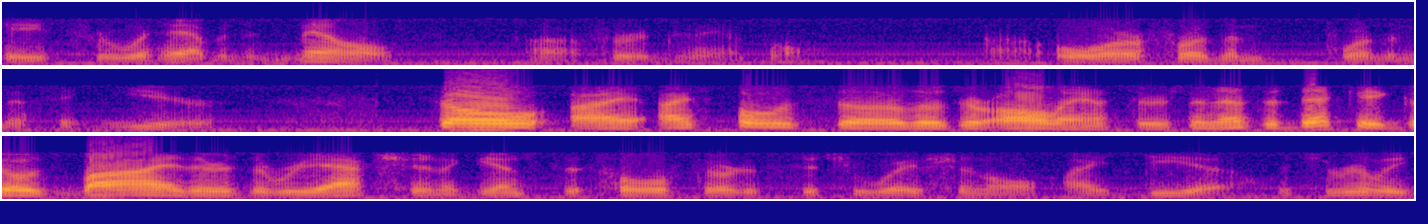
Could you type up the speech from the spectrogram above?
case for what happened in Mel, uh, for example, or for the for the missing year. So I, I suppose uh, those are all answers. And as the decade goes by, there's a reaction against this whole sort of situational idea, which really,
